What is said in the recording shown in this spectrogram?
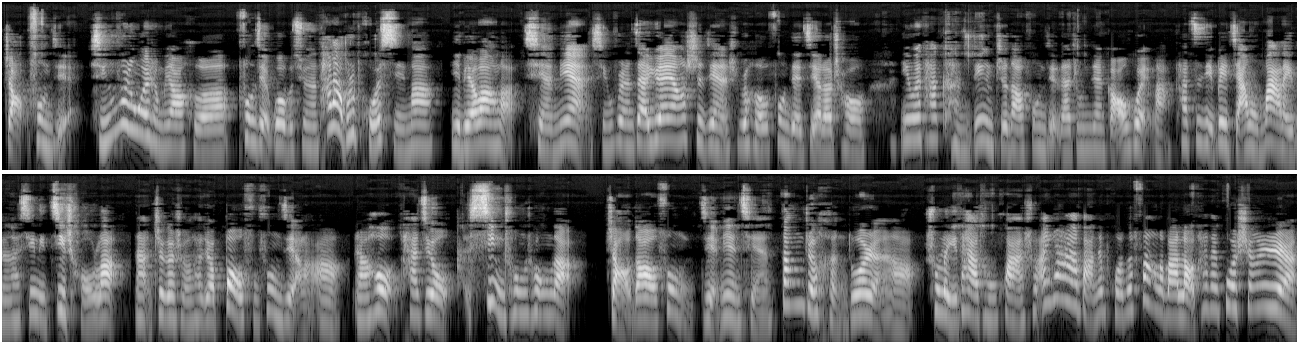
找凤姐。邢夫人为什么要和凤姐过不去呢？他俩不是婆媳吗？也别忘了前面邢夫人在鸳鸯事件是不是和凤姐结了仇？因为他肯定知道凤姐在中间搞鬼嘛，他自己被贾母骂了一顿，他心里记仇了。那这个时候他就要报复凤姐了啊，然后他就兴冲冲的找到凤姐面前，当着很多人啊说了一大通话，说：“哎呀，把那婆子放了吧，老太太过生日，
